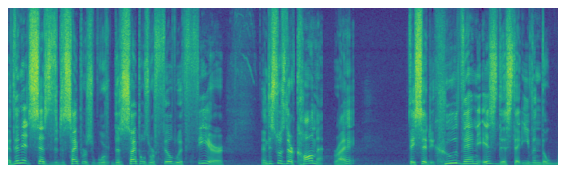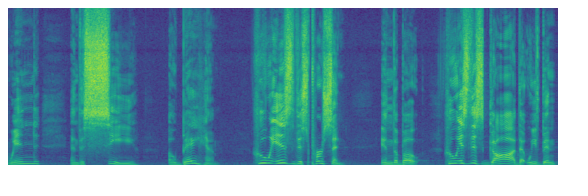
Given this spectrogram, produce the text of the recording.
And then it says the disciples were, the disciples were filled with fear, and this was their comment, right? They said, Who then is this that even the wind and the sea obey him? Who is this person in the boat? Who is this God that we've been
